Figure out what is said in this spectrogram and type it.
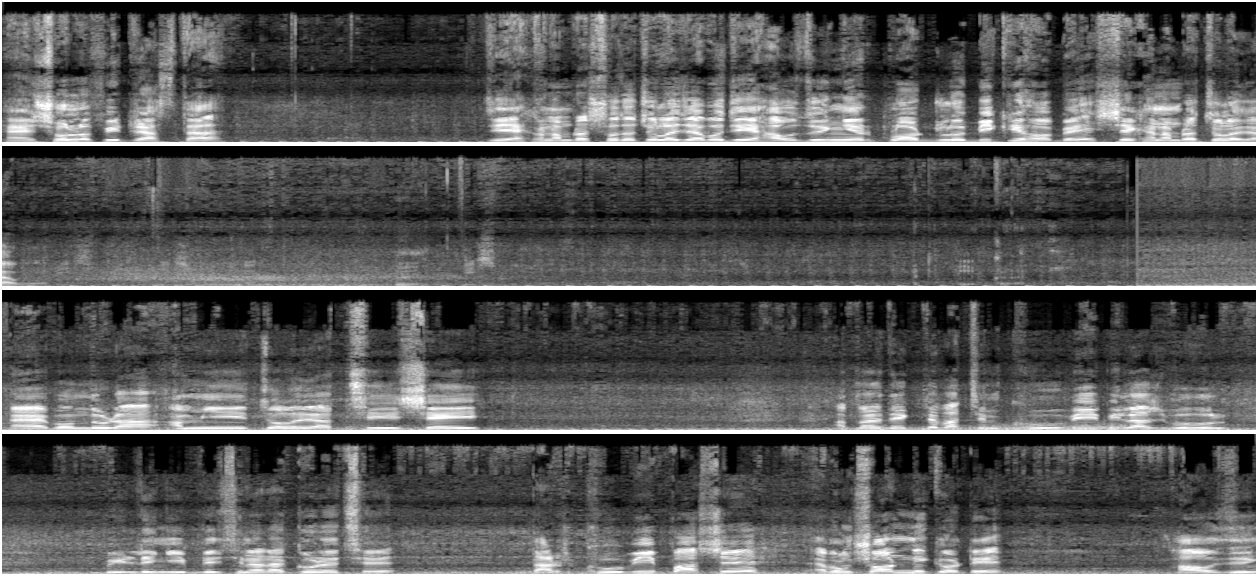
হ্যাঁ ষোলো ফিট রাস্তা। যে এখন আমরা সোজা চলে যাব, যে হাউজিংয়ের প্লটগুলো বিক্রি হবে, সেখানে আমরা চলে যাব। হ্যাঁ বন্ধুরা, আমি চলে যাচ্ছি সেই আপনারা দেখতে পাচ্ছেন, খুবই বিলাসবহুল বিল্ডিং ইবনি সিনারা করেছে। তার খুবই পাশে এবং সন্নিকটে হাউজিং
